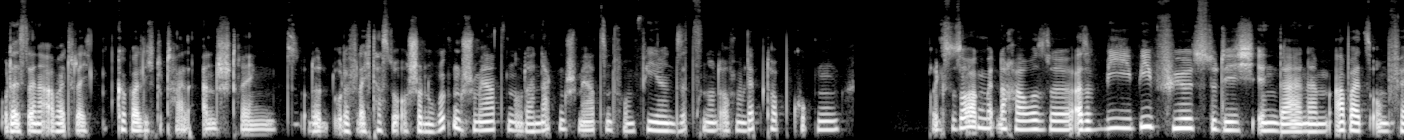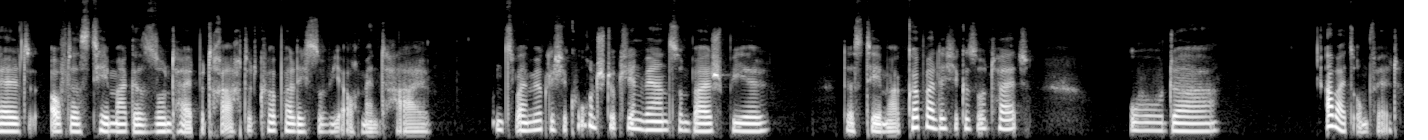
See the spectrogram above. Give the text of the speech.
Oder ist deine Arbeit vielleicht körperlich total anstrengend? Oder, oder vielleicht hast du auch schon Rückenschmerzen oder Nackenschmerzen vom vielen Sitzen und auf dem Laptop gucken. Bringst du Sorgen mit nach Hause? Also wie, wie fühlst du dich in deinem Arbeitsumfeld auf das Thema Gesundheit betrachtet, körperlich sowie auch mental? Und zwei mögliche Kuchenstückchen wären zum Beispiel das Thema körperliche Gesundheit oder Arbeitsumfeld.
